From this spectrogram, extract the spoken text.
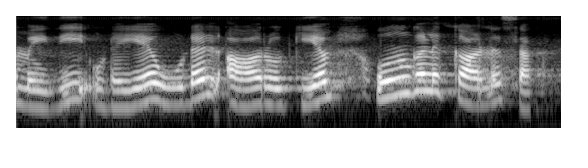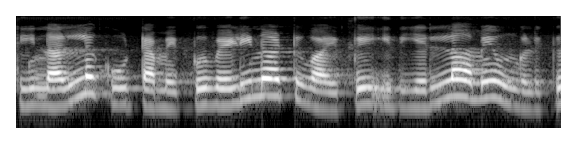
அமைதி உடைய உடல் ஆரோக்கியம் உங்களுக்கான சக்தி நல்ல கூட்டமைப்பு வெளிநாட்டு வாய்ப்பு இது எல்லாமே எல்லாமே உங்களுக்கு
